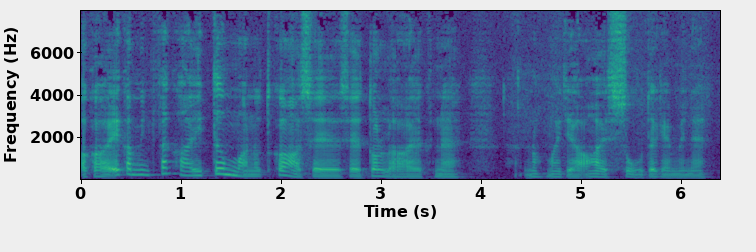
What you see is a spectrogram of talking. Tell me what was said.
aga ega mind väga ei tõmmanud ka see, see tolleaegne noh, ma ei tea, ASU tegemine Äh,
